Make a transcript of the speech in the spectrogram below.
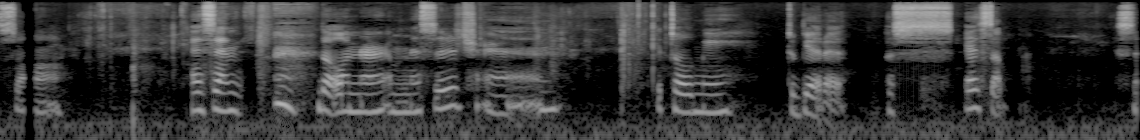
so I sent the owner a message and he told me to get it as ASAP. So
